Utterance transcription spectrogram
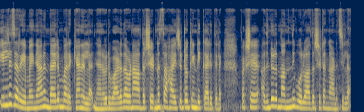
ഇല്ല ചെറിയമ്മേ ഞാൻ എന്തായാലും വരയ്ക്കാനില്ല. ഞാൻ ഒരുപാട് തവണ ആദർശേട്ടനെ സഹായിച്ചിട്ടൊക്കെ ഉണ്ട് ഇക്കാര്യത്തിൽ പക്ഷേ അതിന്റെ ഒരു നന്ദി പോലും ആദർശേട്ടൻ കാണിച്ചില്ല.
